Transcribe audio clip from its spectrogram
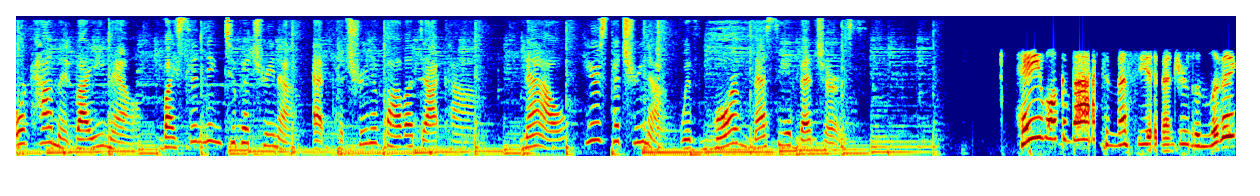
or comment by email by sending to Petrina at petrinafava.com. Now, here's Petrina with more messy adventures. Hey, welcome back to Messy Adventures in Living.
